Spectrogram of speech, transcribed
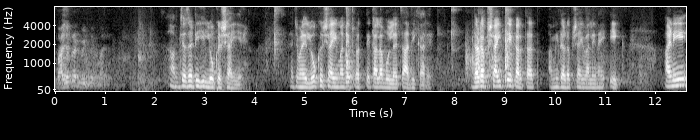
भाजपनं ट्विट केलं भाजप. आमच्यासाठी ही लोकशाही आहे. त्याच्यामुळे लोकशाहीमध्ये प्रत्येकाला बोलायचा अधिकार आहे. दडपशाही ते करतात आम्ही दडपशाहीवाले नाही एक. आणि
